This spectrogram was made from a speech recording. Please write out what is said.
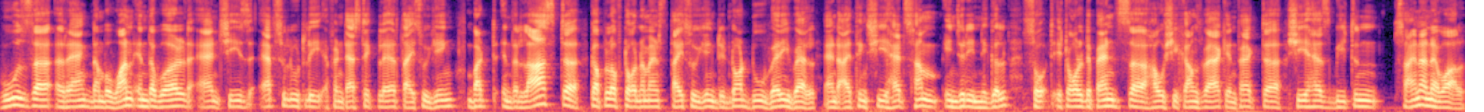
who's uh, ranked number one in the world, and she's absolutely a fantastic player, Tai Tzu Ying. But in the last uh, couple of tournaments, Tai Tzu Ying did not do very well, and I think she had some injury niggle. So it all depends uh, how she comes back. In fact, she has beaten Saina Nehwal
